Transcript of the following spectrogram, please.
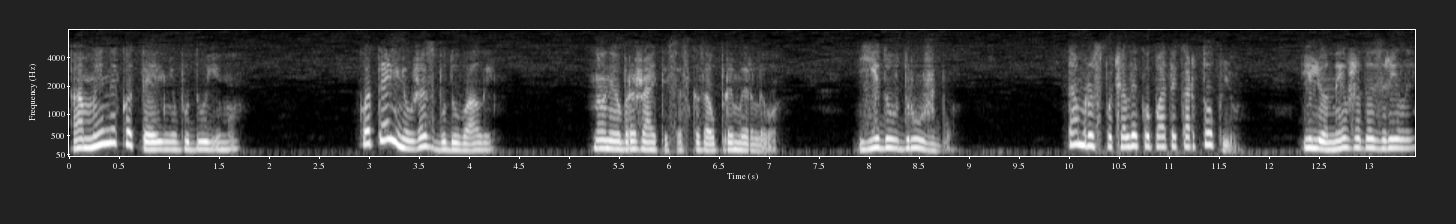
А ми не котельню будуємо. Котельню вже збудували. Ну, не ображайтеся, сказав примирливо. Їду в дружбу. Там розпочали копати картоплю, і льони вже дозріли.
